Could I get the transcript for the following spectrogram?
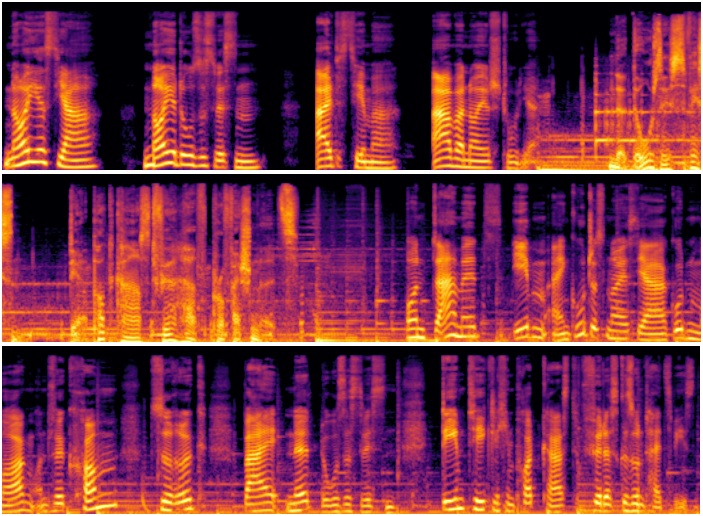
Neues Jahr, neue Dosis Wissen, altes Thema, aber neue Studie. Ne Dosis Wissen, der Podcast für Health Professionals. Und damit eben ein gutes neues Jahr, guten Morgen und willkommen zurück bei Ne Dosis Wissen, dem täglichen Podcast für das Gesundheitswesen.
